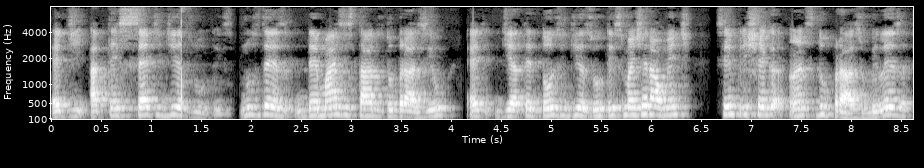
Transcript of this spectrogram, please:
é de até 7 dias úteis. Nos de demais estados do Brasil é de até 12 dias úteis, mas geralmente sempre chega antes do prazo, beleza?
